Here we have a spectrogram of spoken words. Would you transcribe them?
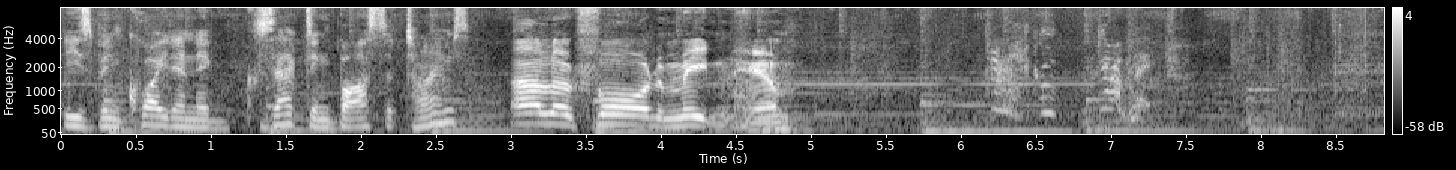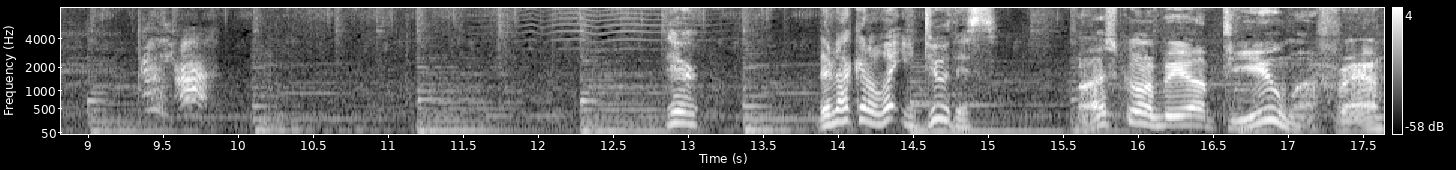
he's been quite an exacting boss at times. I look forward to meeting him. They're... they're not gonna let you do this. Well, that's gonna be up to you, my friend.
